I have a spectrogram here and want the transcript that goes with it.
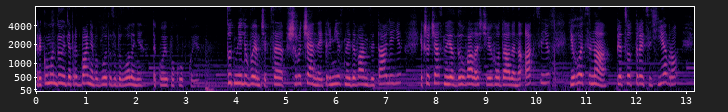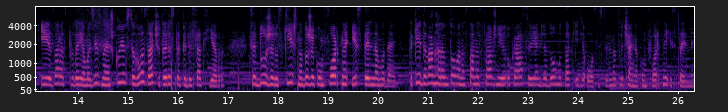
Рекомендую для придбання, ви будете задоволені такою покупкою. Тут мій любимчик це широченний тримісний диван з Італії. Якщо чесно, я здивувала, що його дали на акцію. Його ціна 530 євро, і зараз продаємо зі знижкою всього за 450 євро. Це дуже розкішна, дуже комфортна і стильна модель. Такий диван гарантовано стане справжньою окрасою як для дому, так і для офісу. Він надзвичайно комфортний і стильний.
